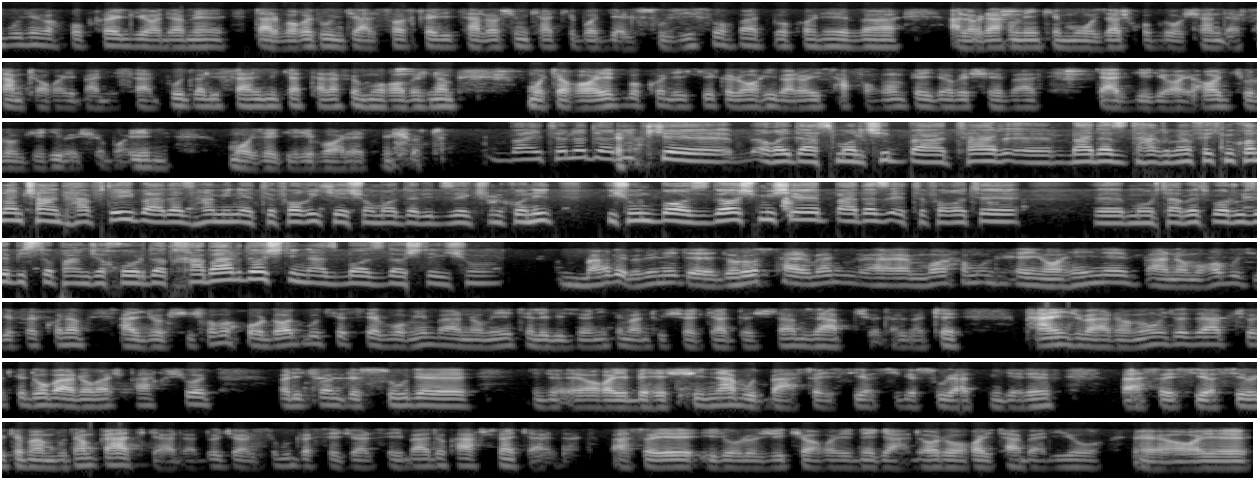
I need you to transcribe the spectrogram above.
بودیم و خب خیلی آدم در واقع اون جلسات خیلی تلاش می‌کرد که با دلسوزی صحبت بکنه و علا رقم این که موزش خب روشن در سمت آقای بنی صد بود ولی سعی می‌کرد طرف مقابلنم متقاعد بکنه که یک راهی برای تفاهم پیدا بشه و درگیری های ها جلوگیری بشه با این موزگیری وارد می‌شد. و اطلاع دارید که آقای دستمالچی بعدتر بعد از تقریبا فکر می‌کنم چند هفته ای بعد از همین اتفاقی که شما دارید ذکر می‌کنید ایشون بازداشت میشه بعد از اتفاقات مرتبط با روز 25 خرداد. خبر داشتین از بازداشت ایشون؟ بله ببینید درست تقریبا ما همون عیناهین برنامه ها بود که فکر کنم 56 خرداد بود که سومین برنامه تلویزیونی که من تو شرکت داشتم ضبط شد. البته پنج برنامه اونجا ضبط شد که دو برنامهش پخش شد. ولی چون به سود آقای بهشی نبود بحثای سیاسی که صورت می گرفت بحثای سیاسی رو که من بودم قطع کردن. دو جلسه بود و سه جلسه بعد رو پخش نکردن. بحثای ایدولوژی که آقای نگهدار و آقای تبری و آقای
